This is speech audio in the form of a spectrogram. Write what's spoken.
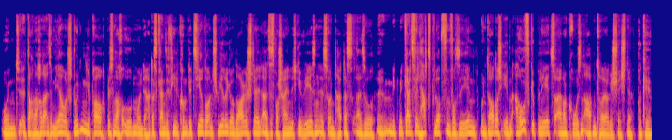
Und danach hat er also mehrere Stunden gebraucht bis nach oben und er hat das Ganze viel komplizierter und schwieriger dargestellt, als es wahrscheinlich gewesen ist und hat das also äh, mit, mit ganz viel Herzklopfen versehen und dadurch eben aufgebläht zu einer großen Abenteuergeschichte. Okay,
